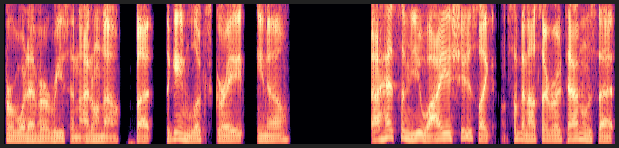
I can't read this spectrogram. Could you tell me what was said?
for whatever reason. I don't know. But the game looks great. You know, I had some UI issues. Like something else I wrote down was that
